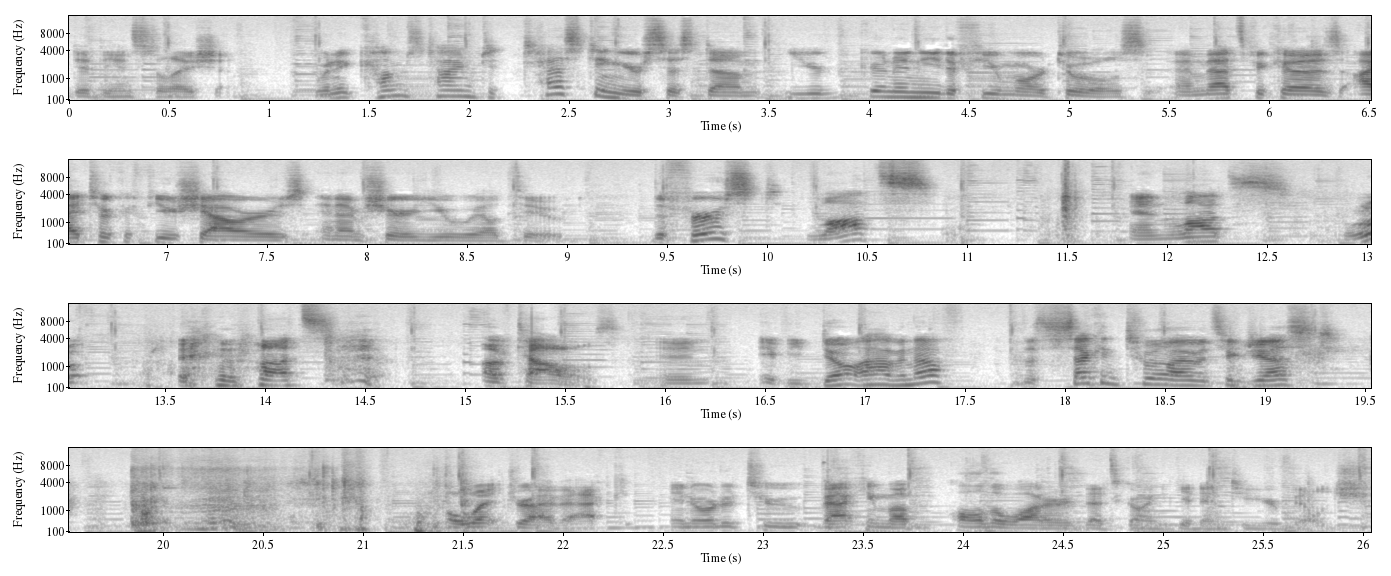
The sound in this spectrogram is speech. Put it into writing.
did the installation. When it comes time to testing your system, you're gonna need a few more tools, and that's because I took a few showers and I'm sure you will too. The first, lots and lots, whoop, lots of towels. And if you don't have enough, the second tool I would suggest, a wet dry vac in order to vacuum up all the water that's going to get into your bilge.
